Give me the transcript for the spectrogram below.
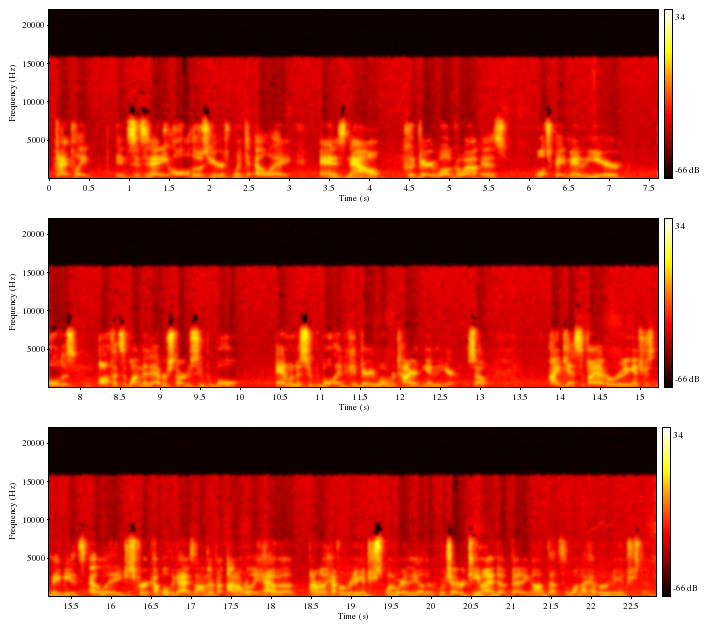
Guy played in Cincinnati all those years, went to LA, and is now could very well go out as Walter Payton Man of the Year, oldest offensive lineman to ever start in a Super Bowl, and win a Super Bowl, and could very well retire at the end of the year. So I guess if I have a rooting interest, maybe it's LA just for a couple of the guys on there, but I don't really have a I don't really have a rooting interest one way or the other. Whichever team I end up betting on, that's the one I have a rooting interest in.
